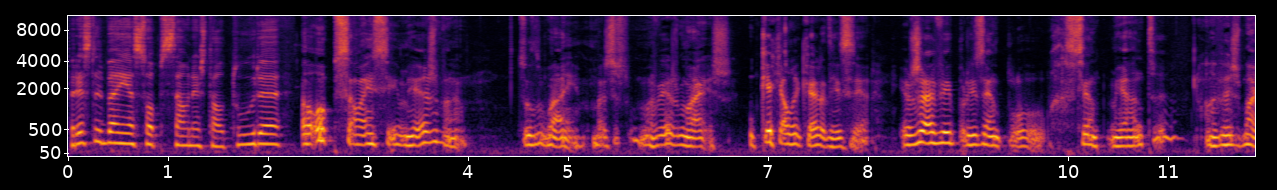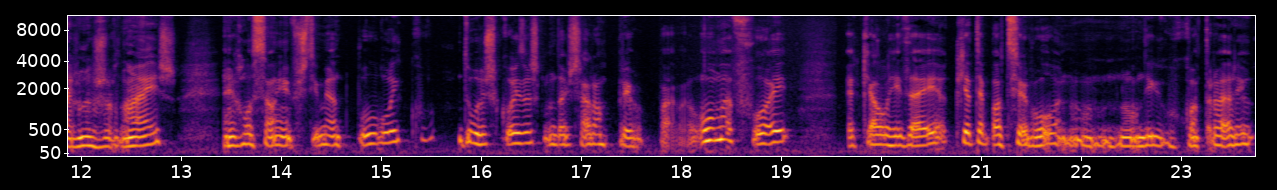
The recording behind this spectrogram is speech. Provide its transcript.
Parece-lhe bem essa opção nesta altura? A opção em si mesma, tudo bem, mas uma vez mais, o que é que ela quer dizer? Eu já vi, por exemplo, recentemente, uma vez mais nos jornais, em relação ao investimento público, duas coisas que me deixaram preocupada. Uma foi aquela ideia, que até pode ser boa, não, não digo o contrário,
